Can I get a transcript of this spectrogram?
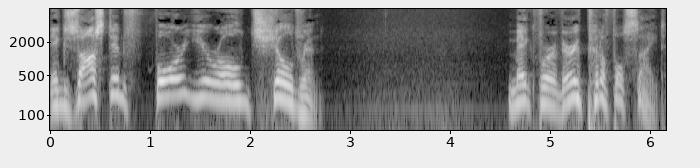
exhausted four year old children make for a very pitiful sight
